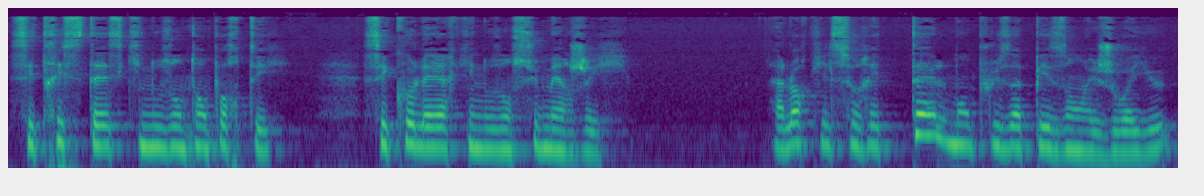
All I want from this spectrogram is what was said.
ces tristesses qui nous ont emportés, ces colères qui nous ont submergés. Alors qu'il serait tellement plus apaisant et joyeux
